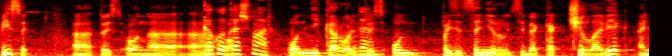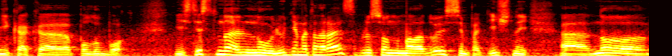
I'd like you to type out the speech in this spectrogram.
писать, А, то есть он... а, а, Какой он- кошмар. Он не король, Да. то есть он позиционирует себя как человек, а не как а, полубог. Естественно, ну, людям это нравится, плюс он молодой, симпатичный, а, но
